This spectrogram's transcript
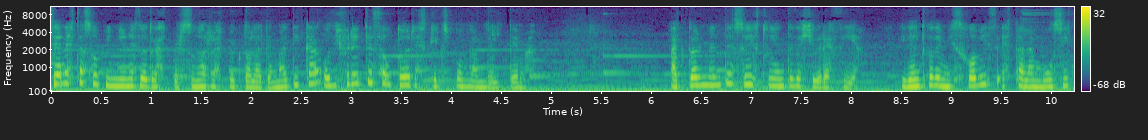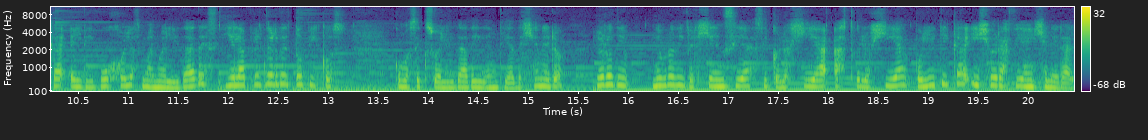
sean estas opiniones de otras personas respecto a la temática o diferentes autores que expongan del tema. Actualmente soy estudiante de geografía y dentro de mis hobbies está la música, el dibujo, las manualidades y el aprender de tópicos como sexualidad e identidad de género, neurodivergencia, psicología, astrología, política y geografía en general.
